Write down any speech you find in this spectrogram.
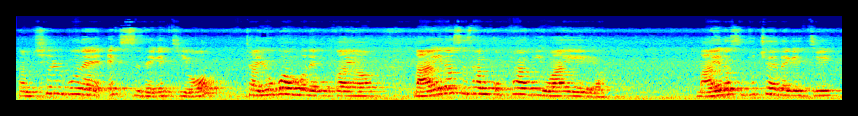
그럼 7분의 x 되겠지요? 자, 요거 한번 해볼까요? 마이너스 3 곱하기 y예요. 마이너스 붙여야 되겠지?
